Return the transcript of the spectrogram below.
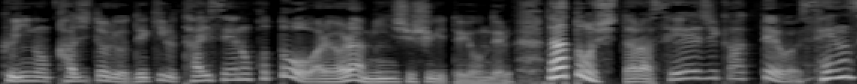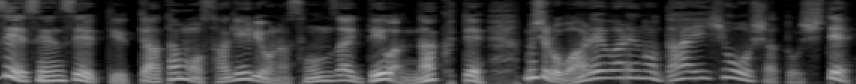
国の舵取りをできる体制のことを我々は民主主義と呼んでる。だとしたら政治家って先生先生って言って頭を下げるような存在ではなくて、むしろ我々の代表者として、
